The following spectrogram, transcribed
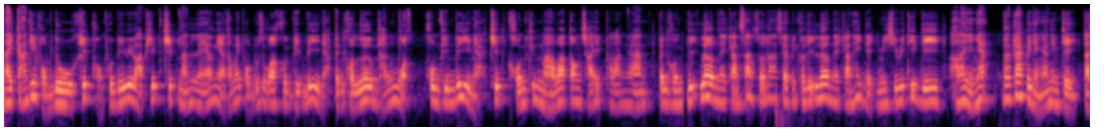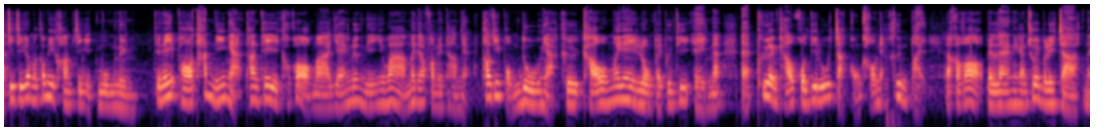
ในการที่ผมดูคลิปของคุณพิมพ์ริพายคลิปคลิปนั้นแล้วเนี่ยทำให้ผมรู้สึกว่าคุณพิมพ์รี่เนี่ยเป็นคนเริ่มทั้งหมด คุณพิมพ์รี่เนี่ยคิดค้นขึ้นมาว่าต้องใช้พลังงาน เป็นคนริเริ่มในการสร้างโซลาร์เซลล์เป็นคนริเริ่มในการให้เด็กมีชีวิตที่ดี อะไรอย่างเงี้ยแวบแรกเป็นอย่างนั้นจริงๆ แต่จริงๆแล้วมันก็มีความจริงอีกมุมหนึ่ง ทีนี้พอท่านนี้เนี่ยท่านที่เขาก็ออกมาแย้งเรื่องนี้ว่าไม่ได้รับความเป็นธรรมเนี่ยเท่าที่ผมดูเนี่ยคือเขาไม่ได้ลงไปพื้นที่เองนะแต่เพื่อนเขาคนที่รู้จักของเขาเนี่ยขึ้นไป แล้วเขาก็เป็นแรงในการช่วยบริจาคใน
